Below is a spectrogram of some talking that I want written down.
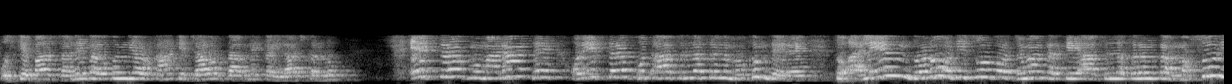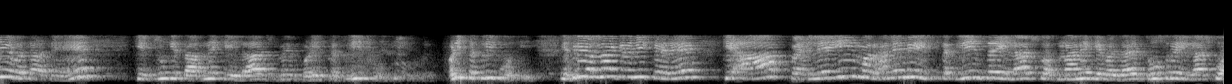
اس کے پاس جانے کا حکم دیا اور کہا کہ جاؤ داغنے کا علاج کر لو۔ ایک طرف ممانعت ہے اور ایک طرف خود آپ صلی اللہ علیہ وسلم حکم دے رہے ہیں۔ تو اہل علم دونوں حدیثوں کو جمع کر کے آپ صلی اللہ علیہ وسلم کا مقصود یہ بتاتے ہیں کہ چونکہ داخلے کے علاج میں بڑی تکلیف ہوتی ہے، بڑی تکلیف ہوتی اس لیے اللہ کے نبی کہہ رہے ہیں کہ آپ پہلے ہی مرحلے میں اس تکلیف سے علاج کو اپنانے کے بجائے دوسرے علاج کو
